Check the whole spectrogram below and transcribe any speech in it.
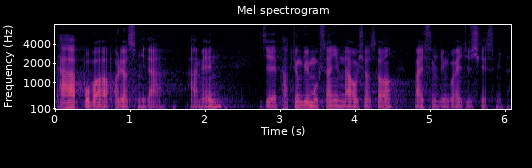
다 뽑아 버렸습니다. 아멘. 이제 박종길 목사님 나오셔서 말씀 증거해 주시겠습니다.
